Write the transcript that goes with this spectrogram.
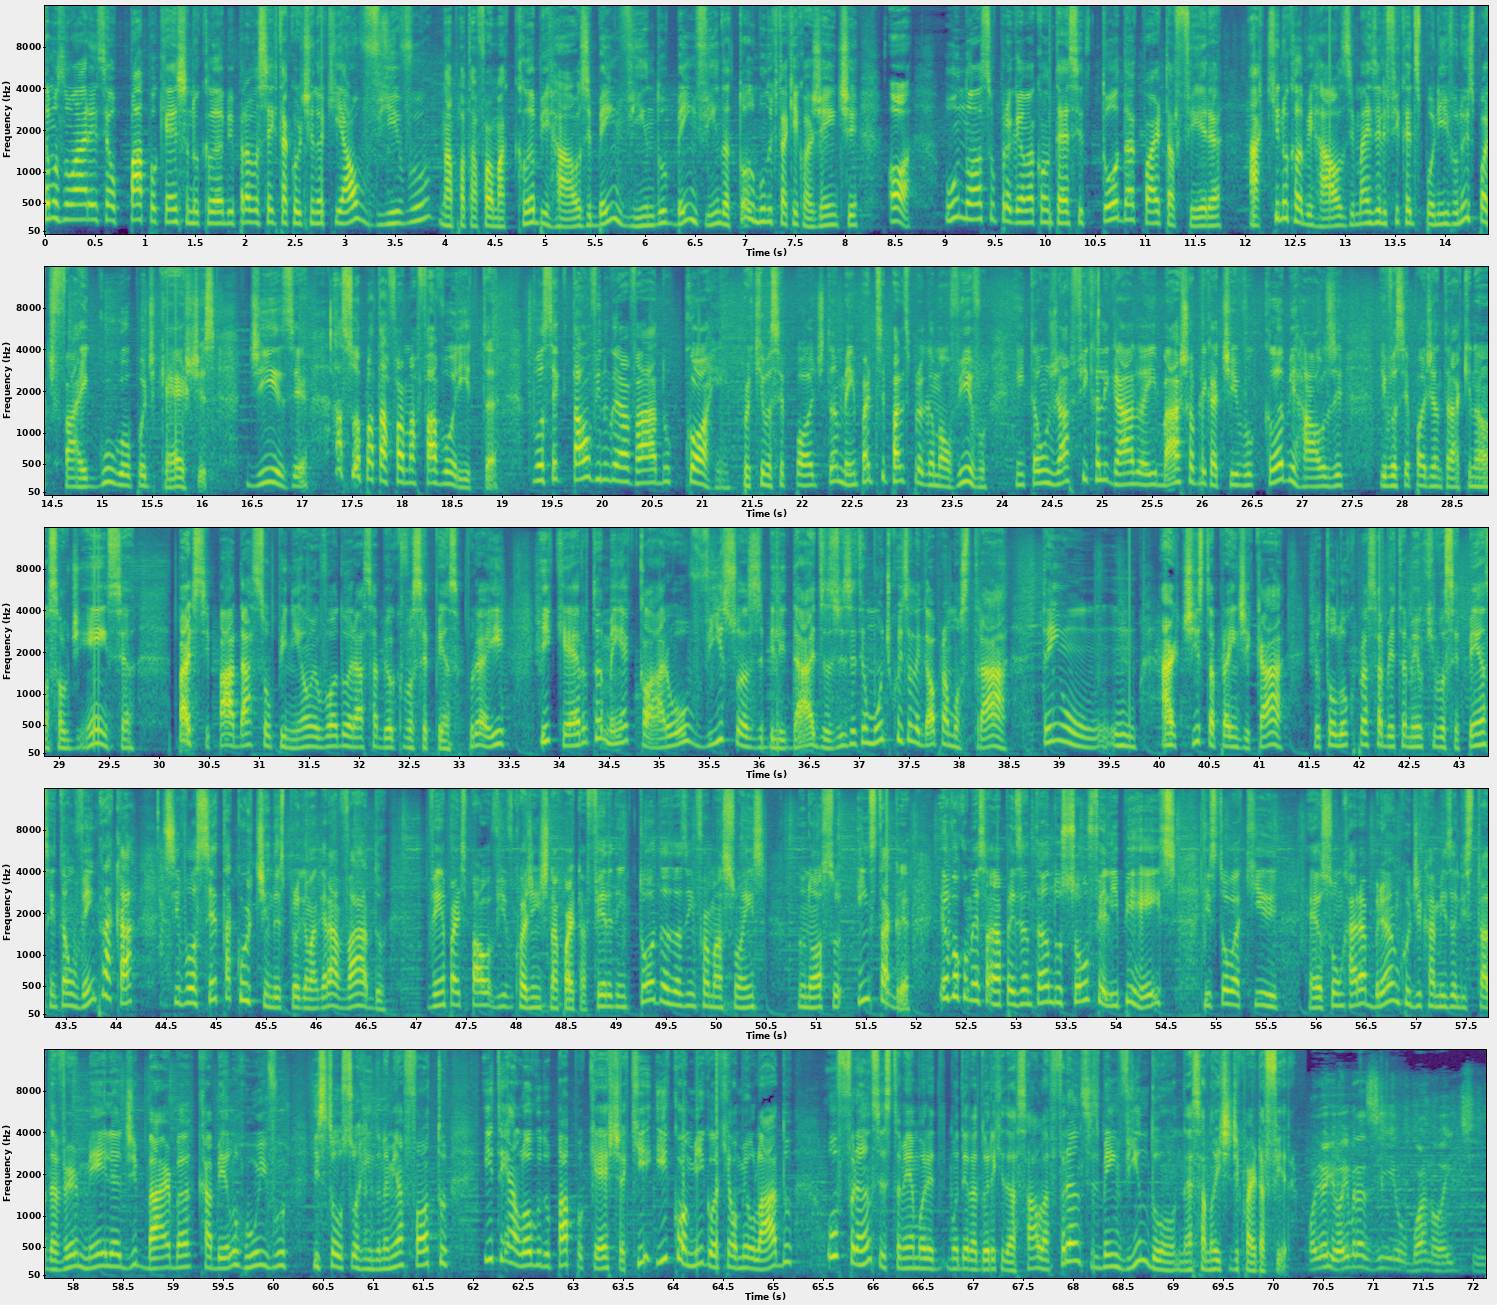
Estamos no ar, esse é o Papo Cast no Clube. Para você que está curtindo aqui ao vivo na plataforma Clubhouse, bem-vindo, bem-vinda todo mundo que está aqui com a gente. Ó, o nosso programa acontece toda quarta-feira aqui no Clubhouse, mas ele fica disponível no Spotify, Google Podcasts, Deezer, a sua plataforma favorita. Você que está ouvindo gravado, corre, porque você pode também participar desse programa ao vivo, então já fica ligado aí, baixa o aplicativo Clubhouse e você pode entrar aqui na nossa audiência, participar, dar sua opinião. Eu vou adorar saber o que você pensa por aí. E quero também, é claro, ouvir suas habilidades. Às vezes você tem um monte de coisa legal para mostrar, tem um, um artista para indicar. Eu tô louco para saber também o que você pensa. Então vem pra cá. Se você tá curtindo esse programa gravado, venha participar ao vivo com a gente na quarta-feira. Tem todas as informações no nosso Instagram. Eu vou começar apresentando, sou o Felipe Reis, estou aqui, é, eu sou um cara branco de camisa listrada vermelha, de barba, cabelo ruivo, estou sorrindo na minha foto e tem a logo do Papo Cast aqui e comigo aqui ao meu lado, o Francis, também é moderador aqui da sala. Francis, bem-vindo nessa noite de quarta-feira. Oi, oi, oi, Brasil, boa noite,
